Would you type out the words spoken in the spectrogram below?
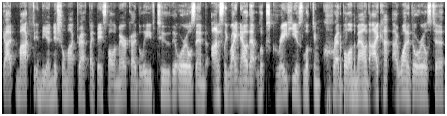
got mocked in the initial mock draft by Baseball America, I believe, to the Orioles. And honestly, right now that looks great. He has looked incredible on the mound. I I wanted the Orioles to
